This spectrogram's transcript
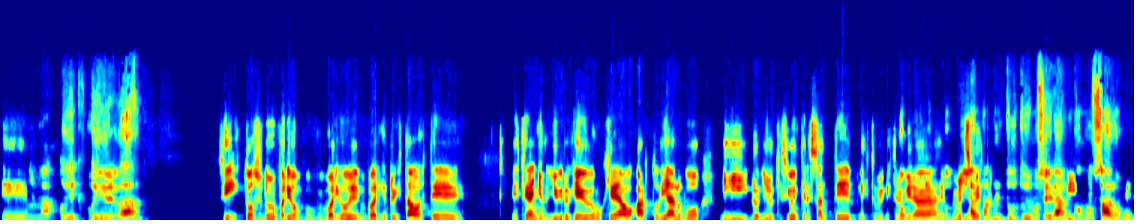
Em, oye, oye, ¿verdad? Sí, todos tuvimos varios, varios, varios entrevistados este, este año. Yo creo que hemos generado harto diálogo y lo, y lo que ha sido interesante este, este primer semestre. También tuvimos el gran con Gonzalo. Eh,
